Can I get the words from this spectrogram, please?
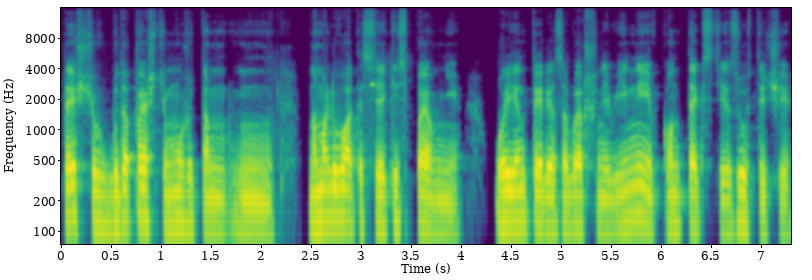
те, що в Будапешті можуть там намалюватися якісь певні орієнтири завершення війни в контексті зустрічі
